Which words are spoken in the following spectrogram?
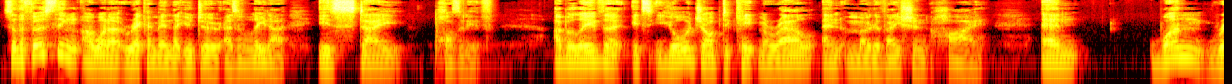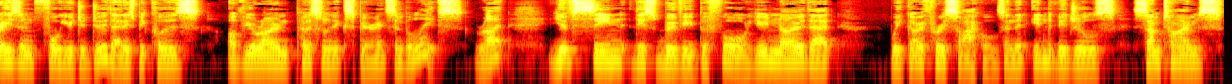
So the first thing I want to recommend that you do as a leader is stay positive. I believe that it's your job to keep morale and motivation high. And one reason for you to do that is because of your own personal experience and beliefs, right? You've seen this movie before. You know that we go through cycles and that individuals sometimes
